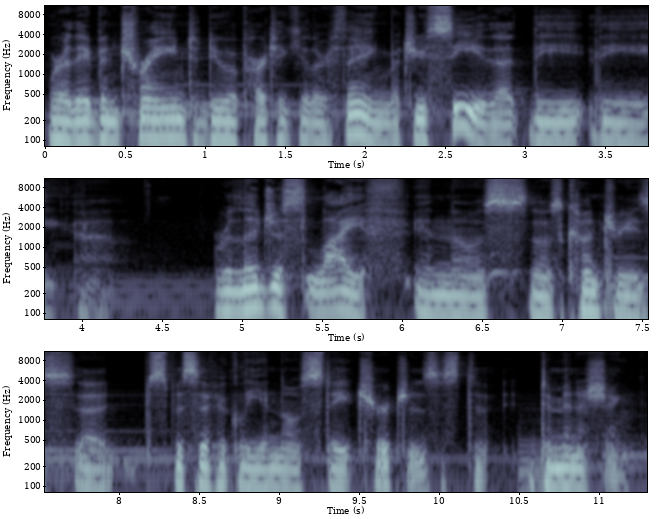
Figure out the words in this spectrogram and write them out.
where they've been trained to do a particular thing. But you see that the the uh, religious life in those those countries, uh, specifically in those state churches, is d- diminishing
